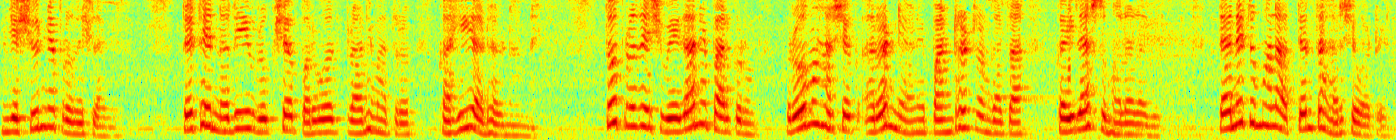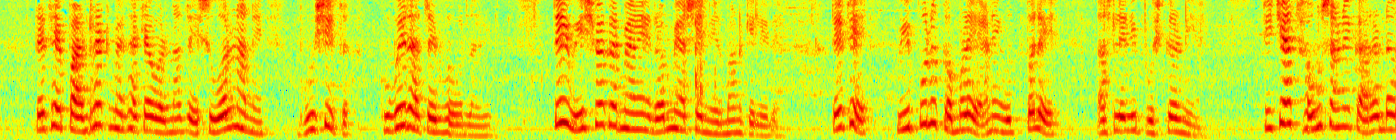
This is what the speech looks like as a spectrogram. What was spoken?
म्हणजे शून्य प्रदेश लागेल. तेथे नदी वृक्ष पर्वत प्राणी मात्र काहीही आढळणार नाही. तो प्रदेश वेगाने पार करून रोमहर्षक अरण्य आणि पांढरट रंगाचा कैलास तुम्हाला लागेल. त्याने तुम्हाला अत्यंत हर्ष वाटेल. तेथे पांढरट मेघाच्या वर्णाचे सुवर्णाने भूषित कुबेराचे भवन लागेल. ते विश्वकर्म्याने रम्य असे निर्माण केलेले तेथे विपुल कमळे आणि उत्पले असलेली पुष्करणी आहे. तिच्यात हंस आणि कारंडव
